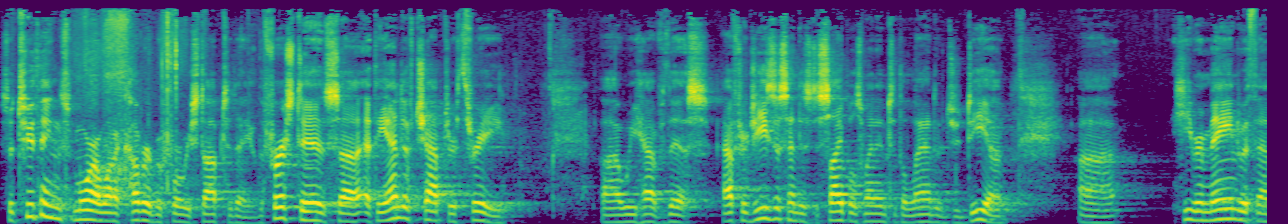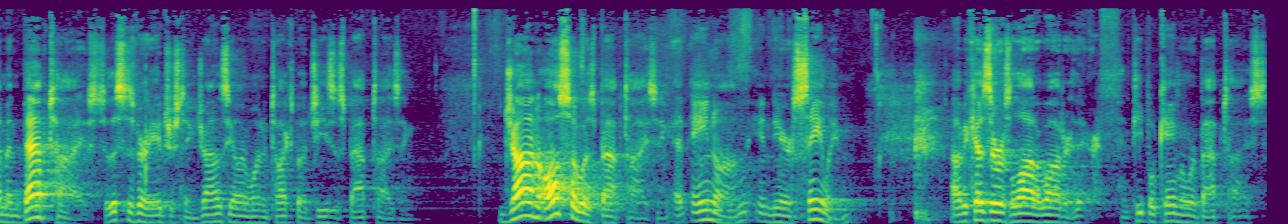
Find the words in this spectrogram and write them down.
So, two things more I want to cover before we stop today. The first is uh, at the end of chapter 3, uh, we have this. After Jesus and his disciples went into the land of Judea, uh, he remained with them and baptized. So this is very interesting. John's the only one who talks about Jesus baptizing. John also was baptizing at Aenon in near Salim uh, because there was a lot of water there, and people came and were baptized.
